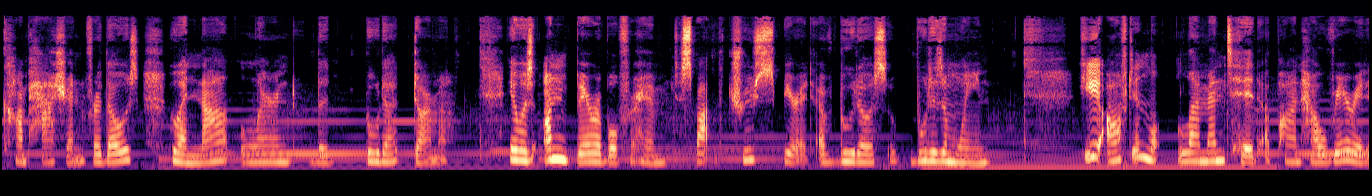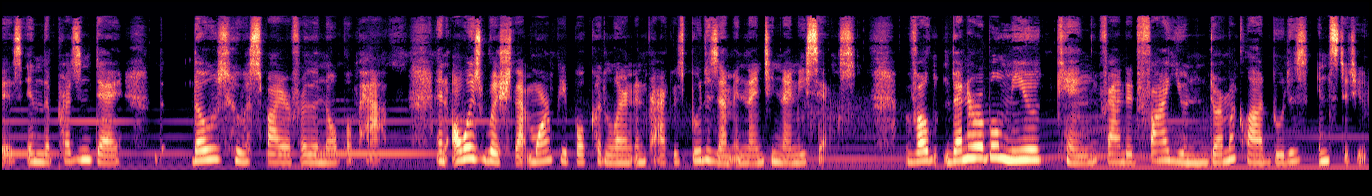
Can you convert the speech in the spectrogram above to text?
compassion for those who had not learned the Buddha Dharma. It was unbearable for him to spot the true spirit of Buddha's, Buddhism wane. He often lamented upon how rare it is in the present day those who aspire for the noble path, and always wished that more people could learn and practice Buddhism in 1996. Venerable Miu King founded Fa Yun Dharma Cloud Buddhist Institute,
